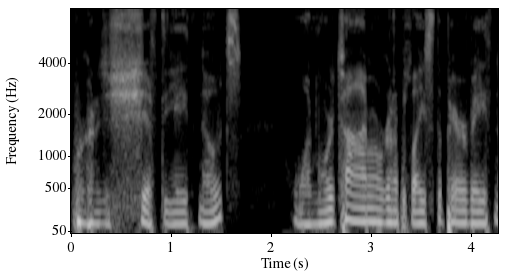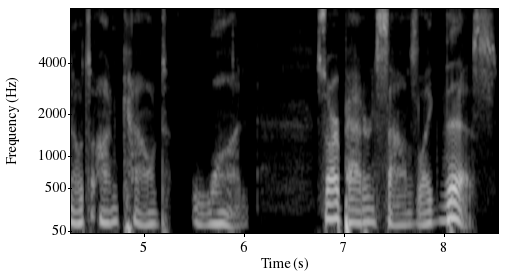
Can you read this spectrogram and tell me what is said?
we're going to just shift the eighth notes one more time and we're going to place the pair of eighth notes on count one. So our pattern sounds like this.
